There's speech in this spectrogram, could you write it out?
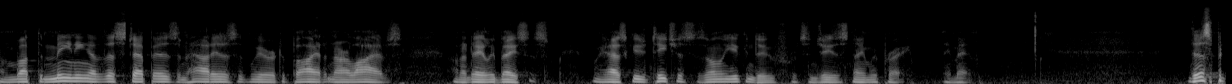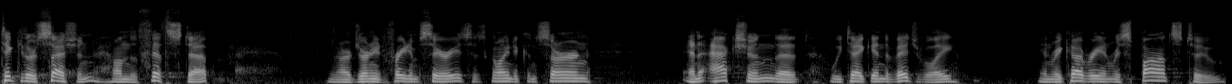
on what the meaning of this step is and how it is that we are to apply it in our lives on a daily basis. We ask you to teach us as only you can do, for it's in Jesus' name we pray. Amen. This particular session on the fifth step in our Journey to Freedom series is going to concern an action that we take individually in recovery in response to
